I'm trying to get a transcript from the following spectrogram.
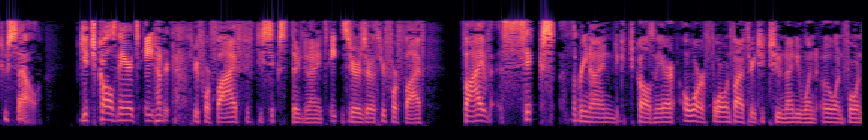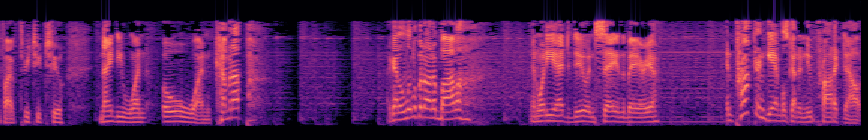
to sell. Get your calls there. It's 800 345 5639. It's 800 345 5639 to get your calls in the air, or 415 322 9101. 415 322 9101. Coming up, I got a little bit on Obama and what he had to do and say in the Bay Area. And Procter Gamble's got a new product out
